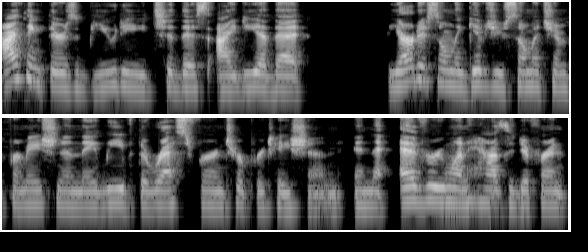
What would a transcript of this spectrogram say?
I think there's beauty to this idea that the artist only gives you so much information and they leave the rest for interpretation, and that everyone has a different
